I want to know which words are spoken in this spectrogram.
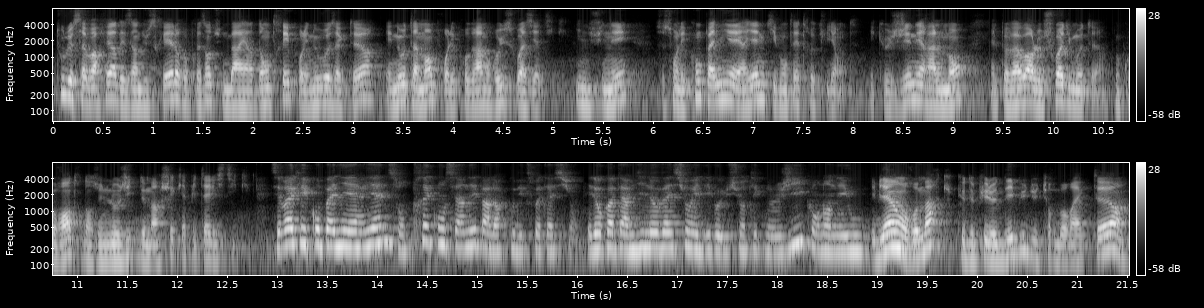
Tout le savoir-faire des industriels représente une barrière d'entrée pour les nouveaux acteurs, et notamment pour les programmes russes ou asiatiques. In fine, ce sont les compagnies aériennes qui vont être clientes, et que généralement, elles peuvent avoir le choix du moteur. Donc on rentre dans une logique de marché capitalistique. C'est vrai que les compagnies aériennes sont très concernées par leurs coûts d'exploitation. Et donc en termes d'innovation et d'évolution technologique, on en est où? Eh bien, on remarque que depuis le début du turboréacteur,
